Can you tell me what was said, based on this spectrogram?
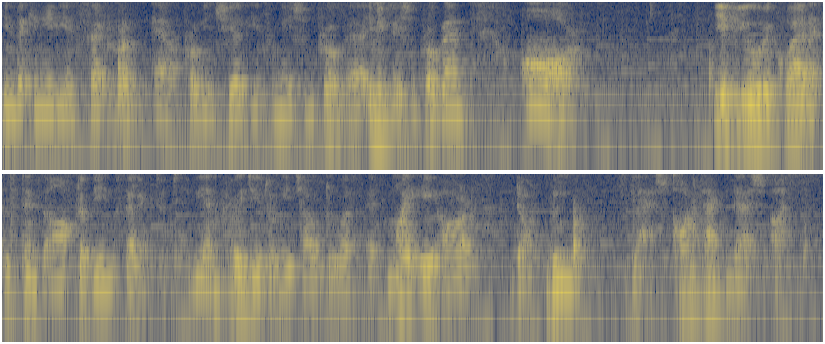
in the Canadian federal or provincial information pro, uh, immigration program or if you require assistance after being selected. We encourage you to reach out to us at myar.me slash contact dash us.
